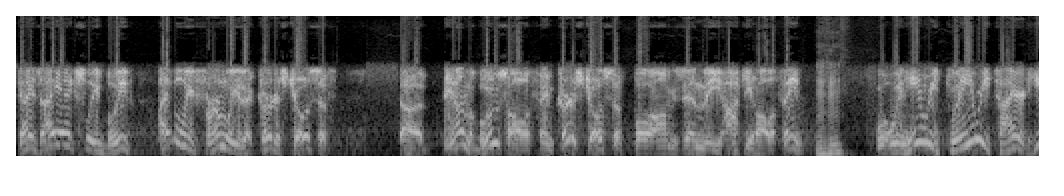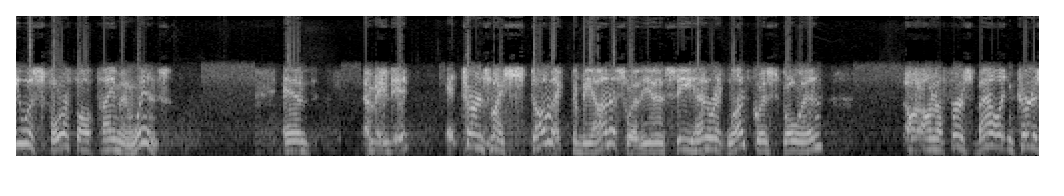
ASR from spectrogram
Guys, I actually believe I believe firmly that Curtis Joseph uh, beyond the Blues Hall of Fame, Curtis Joseph belongs in the Hockey Hall of Fame. Mm-hmm. When he re- when he retired, he was fourth all time in wins, and I mean it. It turns my stomach, to be honest with you, to see Henrik Lundqvist go in on, on a first ballot and Curtis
